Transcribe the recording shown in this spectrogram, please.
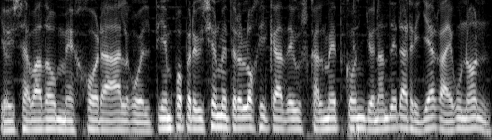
Y hoy sábado mejora algo el tiempo. Previsión meteorológica de Euskalmet con Jonander Arrillaga, Egunon.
